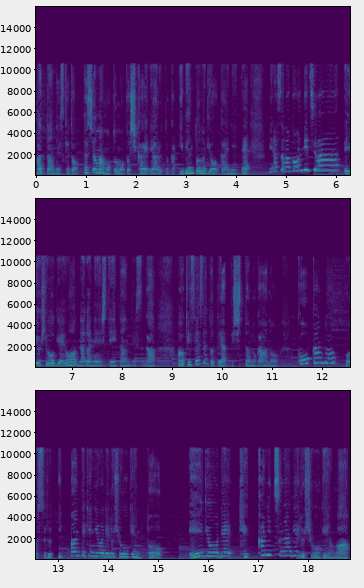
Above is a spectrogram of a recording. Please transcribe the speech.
あったんですけど、私はまあもともと司会であるとか、イベントの業界にいて、皆様こんにちはっていう表現を長年していたんですが、青木先生と出会って知ったのが、あの、好感度アップをする一般的に言われる表現と、営業で結果につなげる表現は、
